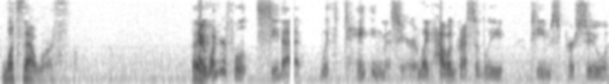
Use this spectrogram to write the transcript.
What's that worth? Like, I wonder if we'll see that with tanking this year. Like how aggressively teams pursue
